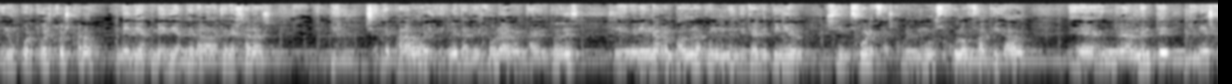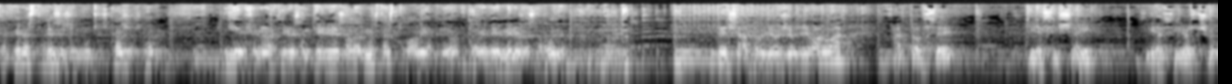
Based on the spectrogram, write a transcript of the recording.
En un puerto de estos, claro, media, media pedalada que dejaras, se te paraba la bicicleta, tienes que volver a arrancar. Entonces, si venía una rampadura con un 23 de piñón sin fuerzas, con el músculo fatigado, eh, realmente tenías que hacer hasta ese en muchos casos, ¿sabes? Y en generaciones anteriores a las nuestras todavía peor, todavía tienen menos desarrollo. Desarrollo yo llevaba 14, 16, 18,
